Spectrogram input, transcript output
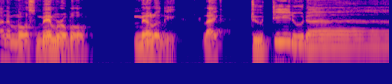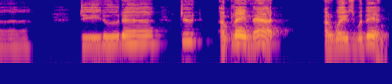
on the most memorable melody, like do dee doo da, dee doo da, doo. I'm playing that on Waves Within.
